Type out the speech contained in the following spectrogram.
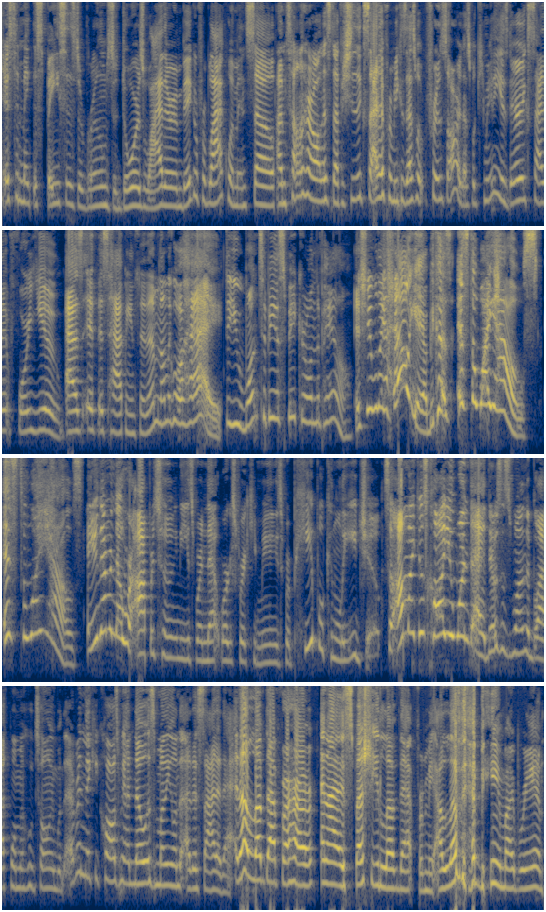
is to make the spaces, the rooms, the doors wider and bigger for black women. So I'm telling her all this stuff and she's excited for me because that's what friends are. That's what community is. They're excited for you as if it's happening to them. And I'm like, well, hey, do you want to be a speaker on the panel? And she was like, hell yeah, because it's the White House. It's the White House. And you never know where opportunities, where networks, where communities, where people can lead you. So I might just call you one day. There was this one the black woman who told me, whenever Nikki calls me, I know it's money on the other side of that. And I love that for her. And I especially love that for me. I love that being my brand,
